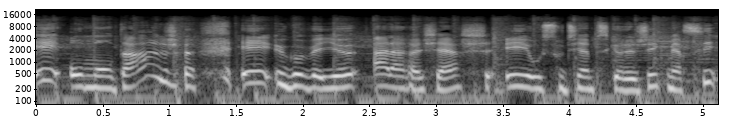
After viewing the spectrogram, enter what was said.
et au montage et Hugo Veilleux à la recherche et au soutien psychologique. Merci.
